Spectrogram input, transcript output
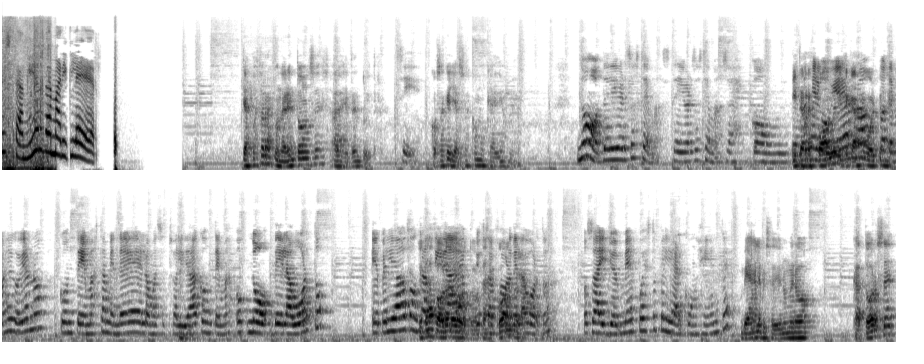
esta mierda, Marie Claire. Te has puesto a responder entonces a la gente en Twitter. Sí. Cosa que ya eso es como que, ay Dios mío. No, de diversos temas, de diversos temas, o sea, con te temas del gobierno, con temas del gobierno, con temas también de la homosexualidad, con temas, oh, no, del aborto. He peleado con ¿Tú estás a favor del cantidades, aborto? yo ¿Estás estoy a favor del aborto. O sea, y yo me he puesto a pelear con gente, Vean el episodio número 14.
